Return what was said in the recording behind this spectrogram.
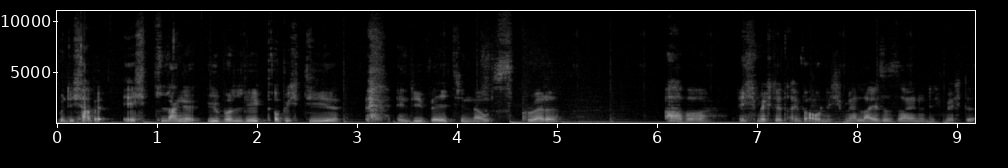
Und ich habe echt lange überlegt, ob ich die in die Welt hinaus spreade. Aber ich möchte jetzt einfach auch nicht mehr leise sein und ich möchte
